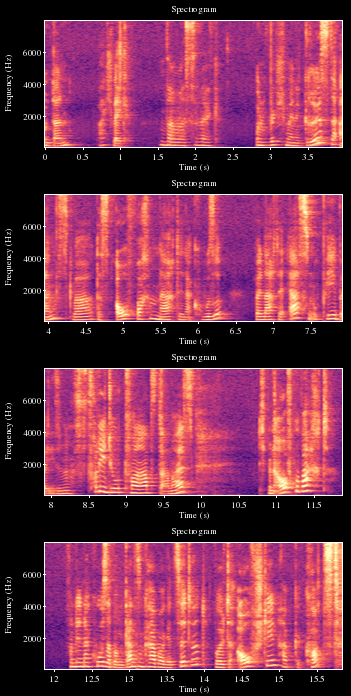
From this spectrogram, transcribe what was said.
Und dann war ich weg. Und dann warst du weg. Und wirklich meine größte Angst war das Aufwachen nach der Narkose, weil nach der ersten OP bei diesem Vollidiot von Arzt damals, ich bin aufgewacht von der Narkose, habe am ganzen Körper gezittert, wollte aufstehen, habe gekotzt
